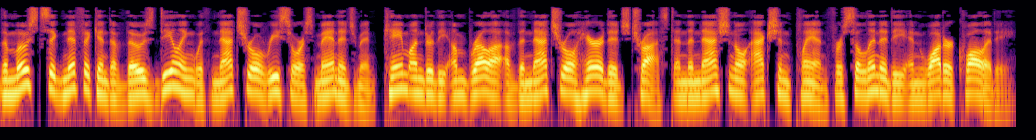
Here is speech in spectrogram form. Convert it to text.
The most significant of those dealing with natural resource management came under the umbrella of the Natural Heritage Trust and the National Action Plan for Salinity and Water Quality.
